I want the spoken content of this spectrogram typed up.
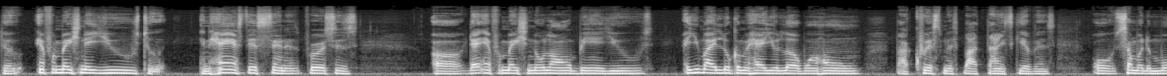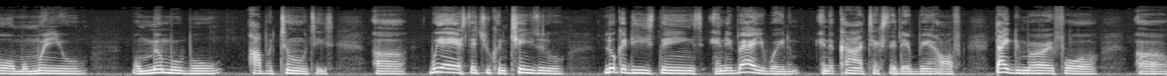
the information they use to enhance their sentence versus uh, that information no longer being used. And you might look them and have your loved one home by Christmas, by Thanksgivings, or some of the more memorial or memorable opportunities. Uh, we ask that you continue to look at these things and evaluate them in the context that they're being offered. Thank you, Mary, for uh,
